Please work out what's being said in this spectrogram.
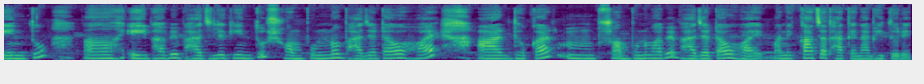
কিন্তু এইভাবে ভাজলে কিন্তু সম্পূর্ণ ভাজাটাও হয় আর ধোকার সম্পূর্ণভাবে ভাজাটাও হয় মানে কাঁচা থাকে না ভিতরে।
